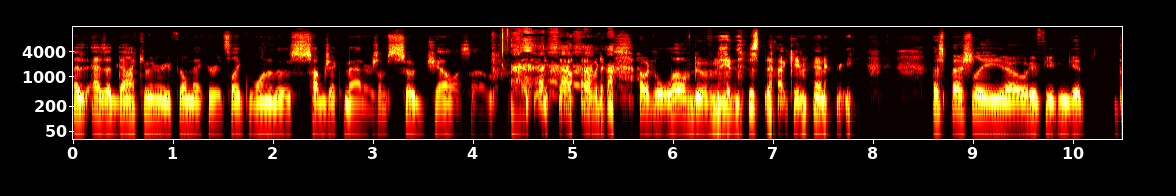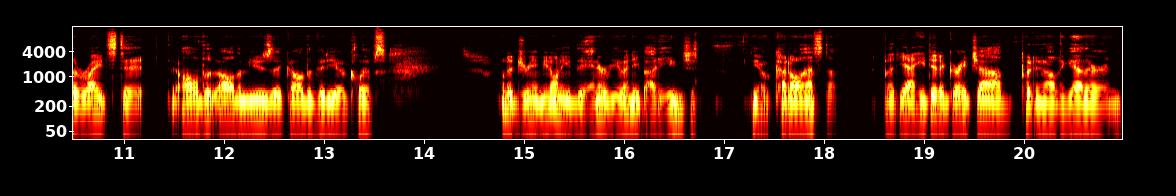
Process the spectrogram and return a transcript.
as, as a documentary filmmaker. It's like one of those subject matters I'm so jealous of. I would, I would love to have made this documentary, especially you know if you can get the rights to it, all the all the music, all the video clips. What a dream! You don't need to interview anybody. You just you know cut all that stuff. But yeah, he did a great job putting it all together, and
